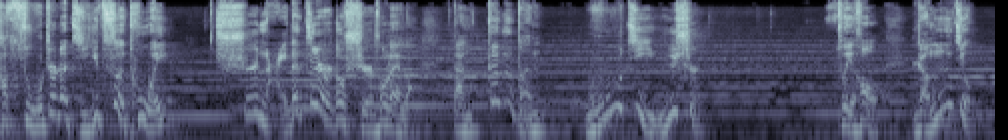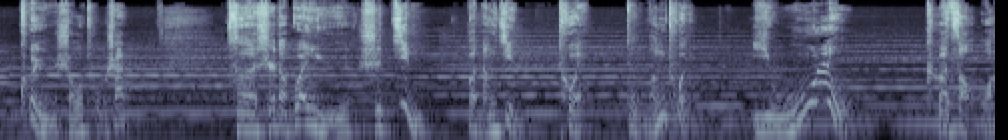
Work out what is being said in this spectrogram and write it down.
他组织了几次突围，吃奶的劲儿都使出来了，但根本无济于事。最后仍旧困守土山。此时的关羽是进不能进，退不能退，已无路可走啊！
